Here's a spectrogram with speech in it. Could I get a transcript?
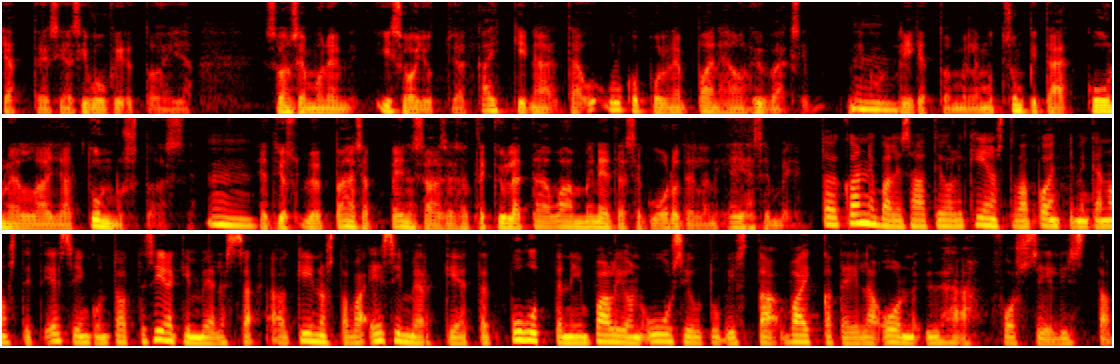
jätteisiin ja sivuvirtoihin ja se on semmoinen iso juttu ja kaikki nämä, tämä ulkopuolinen painehan on hyväksi niin kuin mm. liiketoimille, mutta sun pitää kuunnella ja tunnustaa se. Mm. Että jos lyö päänsä pensaaseen, että kyllä tämä vaan menee tässä kun odotellaan, niin eihän se mene. Toi kannibalisaatio oli kiinnostava pointti, minkä nostit esiin, kun te olette siinäkin mielessä äh, kiinnostava esimerkki, että puhutte niin paljon uusiutuvista, vaikka teillä on yhä fossiilista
